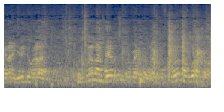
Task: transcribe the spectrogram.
ஏன்னா இதுக்கு மேலே நான் தேர் சுற்றுப்பயணம் போது நான் ஊடகங்கள்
